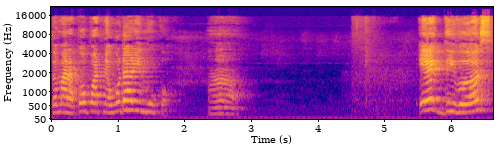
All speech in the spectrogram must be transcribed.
તમારા પોપટને ઉડાડી મૂકો. હા. એક દિવસ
